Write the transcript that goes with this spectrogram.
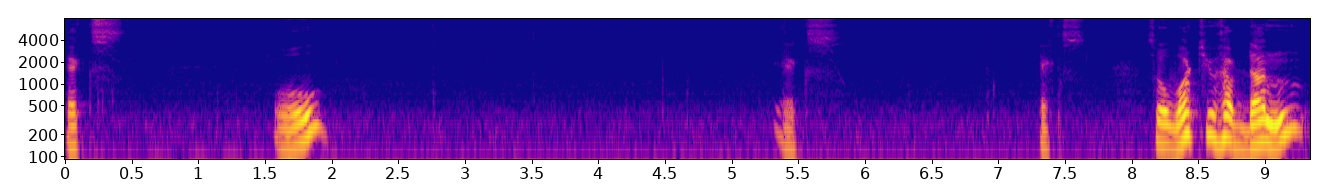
x O x x. So, what you have done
